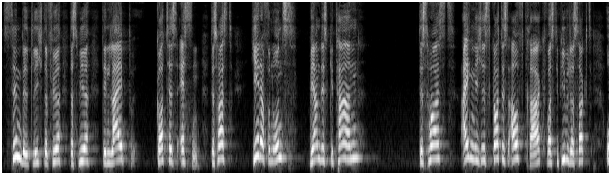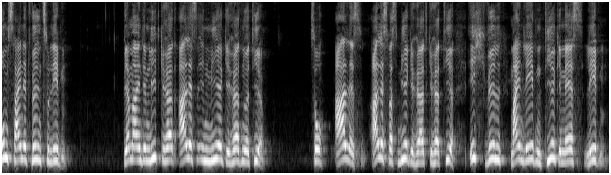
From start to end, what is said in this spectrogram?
sinnbildlich dafür, dass wir den Leib Gottes essen. Das heißt, jeder von uns, wir haben das getan. Das heißt, eigentlich ist Gottes Auftrag, was die Bibel da sagt, um seinetwillen zu leben. Wir haben mal in dem Lied gehört, alles in mir gehört nur dir. So, alles, alles, was mir gehört, gehört dir. Ich will mein Leben dir gemäß leben.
